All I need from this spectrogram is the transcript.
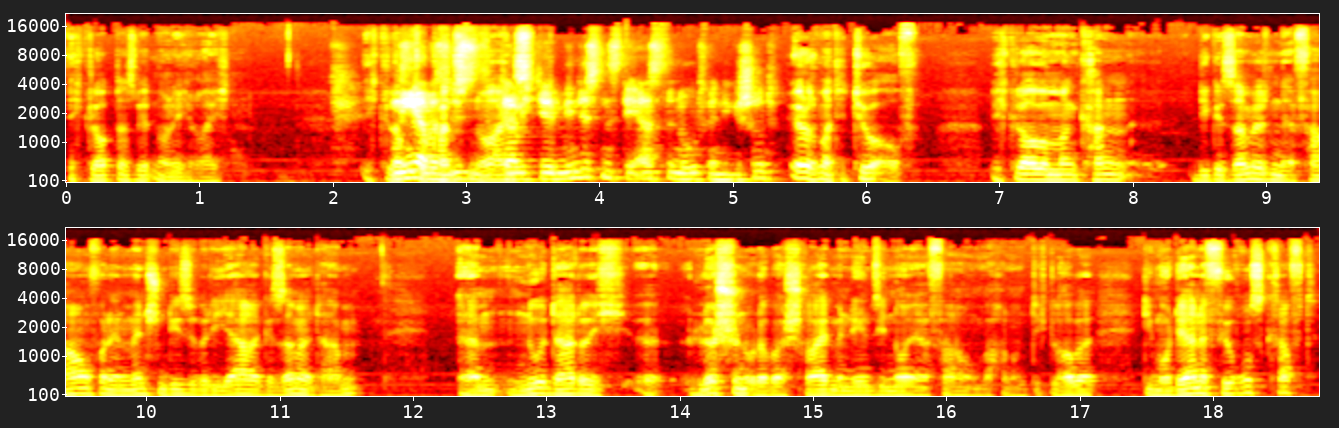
Ich glaube, das wird noch nicht reichen. Ich glaube, nee, du kannst ist, nur eins. Ich, mindestens der erste notwendige Schritt. Ja, das macht die Tür auf. Ich glaube, man kann die gesammelten Erfahrungen von den Menschen, die sie über die Jahre gesammelt haben, ähm, nur dadurch äh, löschen oder überschreiben, indem sie neue Erfahrungen machen. Und ich glaube, die moderne Führungskraft,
